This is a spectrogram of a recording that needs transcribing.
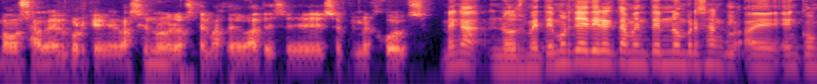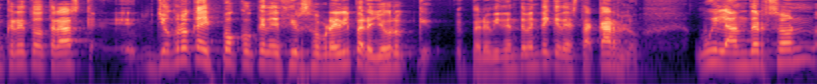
Vamos a ver porque va a ser uno de los temas de debate ese, primer jueves. Venga, nos metemos ya directamente en nombres eh, en, concreto. Trask, eh, yo creo que hay poco que decir sobre él, pero yo creo que, pero evidentemente hay que destacarlo. Will Anderson,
